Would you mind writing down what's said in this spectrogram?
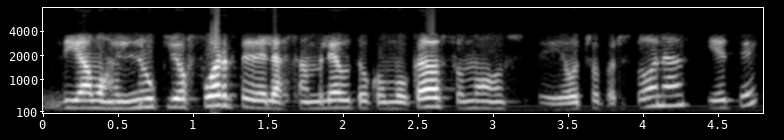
digamos, el núcleo fuerte de la asamblea autoconvocada somos eh, 8 personas, 7,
